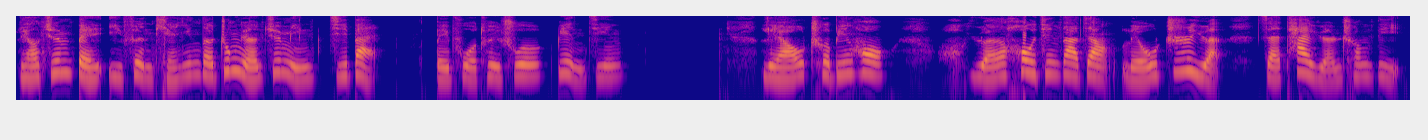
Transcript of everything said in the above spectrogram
辽军被义愤填膺的中原军民击败，被迫退出汴京。辽撤兵后，原后晋大将刘知远在太原称帝，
